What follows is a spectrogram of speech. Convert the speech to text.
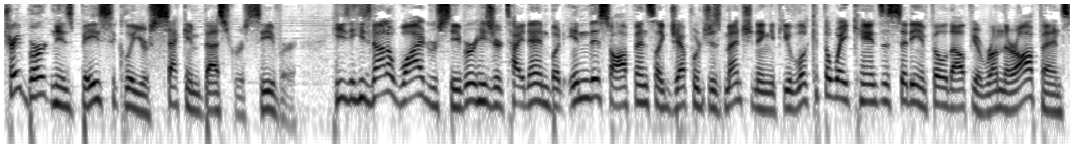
Trey Burton is basically your second best receiver. He's, he's not a wide receiver, he's your tight end, but in this offense, like Jeff was just mentioning, if you look at the way Kansas City and Philadelphia run their offense,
